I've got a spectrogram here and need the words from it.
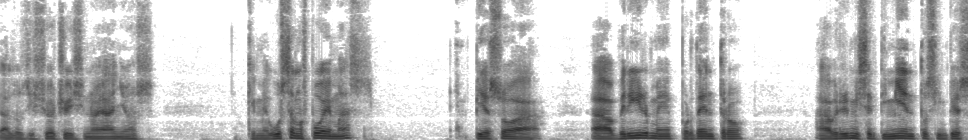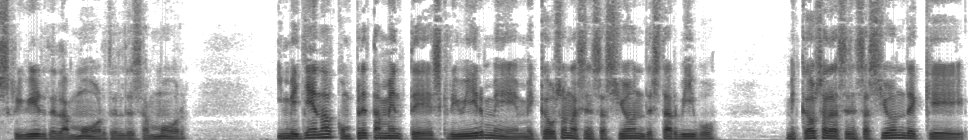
a los 18, 19 años que me gustan los poemas, empiezo a, abrirme por dentro, a abrir mis sentimientos y empiezo a escribir del amor, del desamor, y me llena completamente. Escribir me, me causa una sensación de estar vivo, me causa la sensación de que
